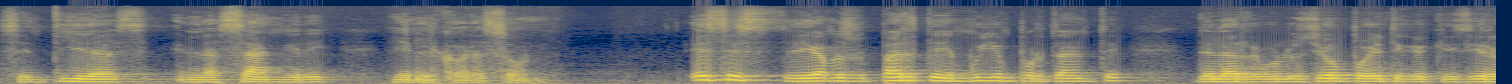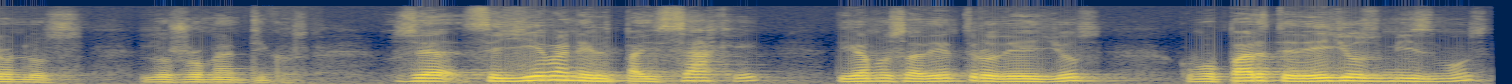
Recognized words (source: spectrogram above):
sentidas en la sangre y en el corazón. Esta es, digamos, parte muy importante de la revolución poética que hicieron los, los románticos. O sea, se llevan el paisaje digamos, adentro de ellos, como parte de ellos mismos,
